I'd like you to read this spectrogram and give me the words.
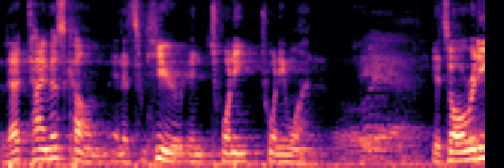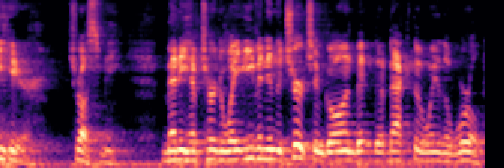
that time has come, and it's here in 2021. Oh, yeah. It's already here. Trust me. Many have turned away, even in the church, and gone back the way of the world.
